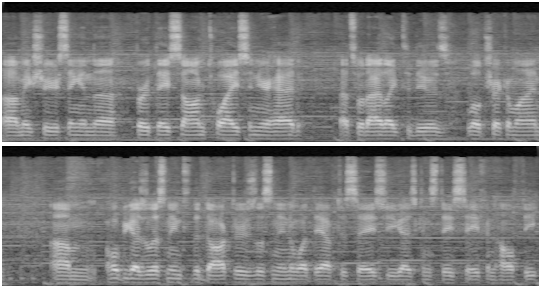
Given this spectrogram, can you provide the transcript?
Uh, make sure you're singing the birthday song twice in your head. That's what I like to do is a little trick of mine. Um, I hope you guys are listening to the doctors, listening to what they have to say so you guys can stay safe and healthy.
